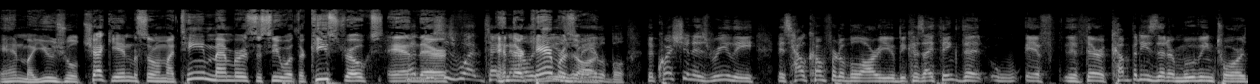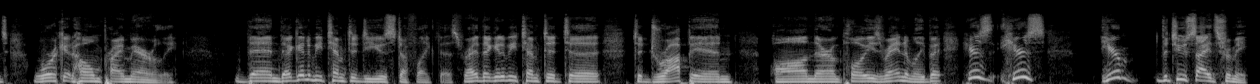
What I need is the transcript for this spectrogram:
And my usual check-in with some of my team members to see what their keystrokes and But their this is what and their cameras is are. available. The question is really is how comfortable are you? Because I think that if if there are companies that are moving towards work at home primarily, then they're going to be tempted to use stuff like this, right? They're going to be tempted to to drop in on their employees randomly. But here's here's here the two sides for me.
